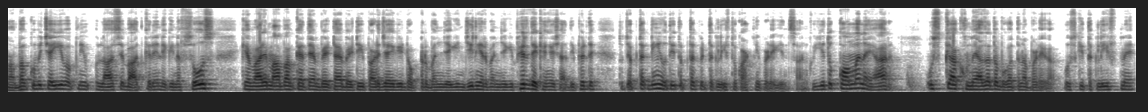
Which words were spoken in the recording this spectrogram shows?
माँ बाप को भी चाहिए वो अपनी औलाद से बात करें, लेकिन अफसोस कि हमारे माँ बाप कहते हैं, बेटा बेटी पढ़ जाएगी, डॉक्टर बन जाएगी, इंजीनियर बन जाएगी, फिर देखेंगे शादी, फिर दे तो जब तक नहीं होती, तब तक फिर तकलीफ़ तो काटनी पड़ेगी इंसान को। ये तो कॉमन है यार। उसका खमियाजा तो भुगतना पड़ेगा। उसकी तकलीफ़ में,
